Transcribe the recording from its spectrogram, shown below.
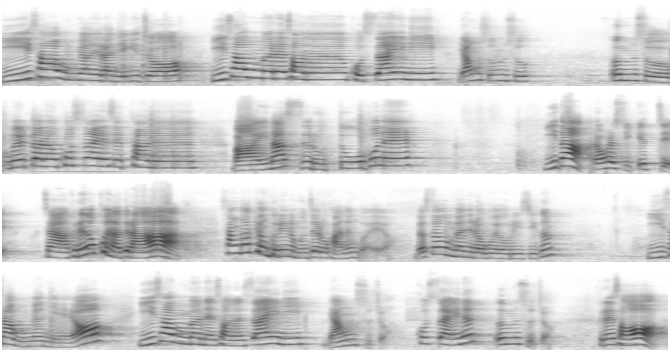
2사분면이란 얘기죠. 2사분면에서는 코사인이 양수, 음수, 음수. 그럼 일단은 코사인 세타는 마이너스 루트 5분의 2다 라고 할 수 있겠지. 자, 그래 놓고 얘들아 삼각형 그리는 문제로 가는 거예요. 몇 사분면이라고요, 우리 지금? 2사분면이에요. 2사분면에서는 사인이 양수죠. 코사인은 음수죠. 그래서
